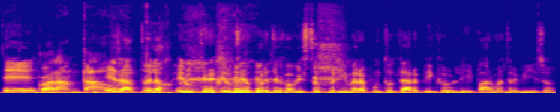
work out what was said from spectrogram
e... 40 a Esatto, e, la- 8. e l'ultima, e l'ultima partita che ho visto prima era appunto il derby, quello lì, Parma-Treviso.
